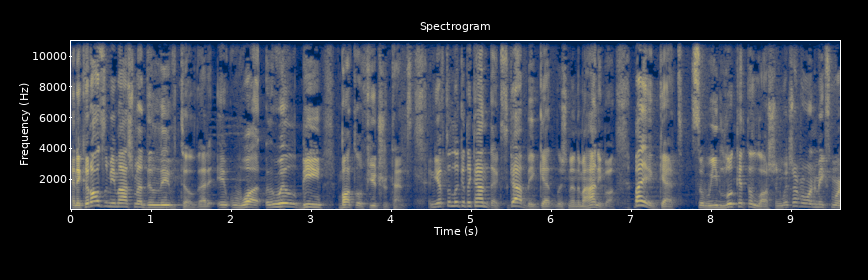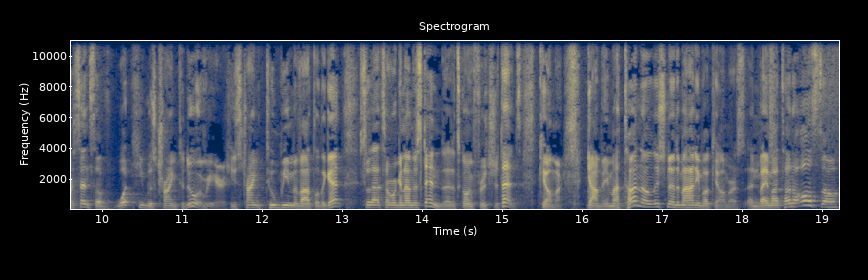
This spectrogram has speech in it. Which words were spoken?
and it could also be mashma de till that it wa- will be batel future tense. And you have to look at the context. Gabi get lishna de mahaniba by a get. So we look at the lashon, whichever one makes more sense of what he was trying to do over here. He's trying to be mevatel the get, so that's how we're going to understand that it's going future tense. Kiomar. Gabi matana lishna de mahani ba And by matana also,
